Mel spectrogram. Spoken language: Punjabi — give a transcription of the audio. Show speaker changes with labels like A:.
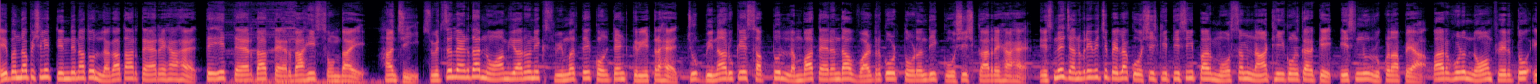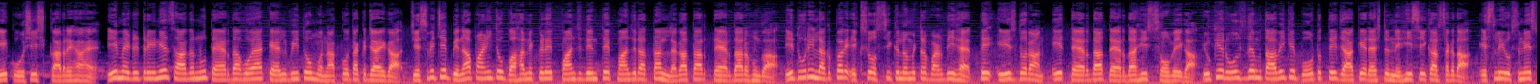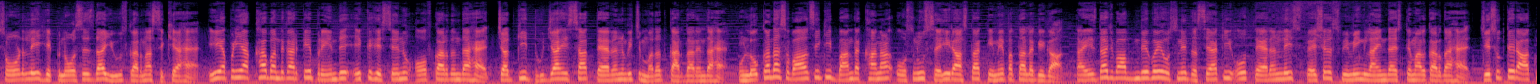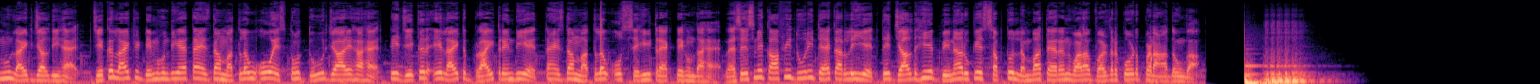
A: ਇਹ ਬੰਦਾ ਪਿਛਲੇ 3 ਦਿਨਾਂ ਤੋਂ ਲਗਾਤਾਰ ਤੈਰ ਰਿਹਾ ਹੈ ਤੇ ਇਹ ਤੈਰਦਾ ਤੈਰਦਾ ਹੀ ਸੌਂਦਾ ਏ। ਹਾਂਜੀ, ਸਵਿਟਜ਼ਰਲੈਂਡ ਦਾ ਨੋਆਮ ਯਾਰੋਨ ਇੱਕ ਸਵਿਮਰ ਤੇ ਕੰਟੈਂਟ ਕ੍ਰੀਏਟਰ ਹੈ, ਜੋ ਬਿਨਾਂ ਰੁਕੇ ਸਭ ਤੋਂ ਲੰਬਾ ਤੈਰਨ ਦਾ ਵਰਲਡ ਰਿਕਾਰਡ ਤੋੜਨ ਦੀ ਕੋਸ਼ਿਸ਼ ਕਰ ਰਿਹਾ ਹੈ। ਇਸਨੇ ਜਨਵਰੀ ਵਿੱਚ ਪਹਿਲਾਂ ਕੋਸ਼ਿਸ਼ ਕੀਤੀ ਸੀ, ਪਰ ਮੌਸਮ ਨਾ ਠੀਕ ਹੋਣ ਕਰਕੇ ਇਸ ਨੂੰ ਰੁਕਣਾ ਪਿਆ। ਪਰ ਹੁਣ ਨੋਮ ਫਿਰ ਤੋਂ ਇਹ ਕੋਸ਼ਿਸ਼ ਕਰ ਰਿਹਾ ਹੈ। ਇਹ ਮੈਡੀਟਰੇਨੀਅਨ ਸਾਗਰ ਨੂੰ ਤੈਰਦਾ ਹੋਇਆ ਕੈਲਵੀ ਤੋਂ ਮੋਨਾਕੋ ਤੱਕ ਜਾਏਗਾ, ਜਿਸ ਵਿੱਚ ਇਹ ਬਿਨਾਂ ਪਾਣੀ ਤੋਂ ਬਾਹਰ ਨਿਕਲੇ 5 ਦਿਨ ਤੇ 5 ਰਾਤਾਂ ਲਗਾਤਾਰ ਤੈਰਦਾ ਰਹੂਗਾ। ਇਹ ਦੂਰੀ ਲਗਭਗ 180 ਕਿਲੋਮੀਟਰ ਬਣਦੀ ਹੈ ਤੇ ਇਸ ਦੌਰਾਨ ਇਹ ਤੈਰਦਾ ਤੈਰਦਾ ਹੀ ਸੌਵੇਗਾ, ਕਿਉਂਕਿ ਰੂਲਸ ਦੇ ਮੁਤਾਬਿਕ ਇਹ ਬੋਟ ਉੱਤੇ ਜਾ ਕੇ ਰੈਸਟ ਨਹੀਂ ਸੀ ਕਰ ਸਕਦਾ, ਇਸ ਲਈ ਉਸਨੇ ਸੌਣ ਲਈ ਹਿਪਨੋਸਿਸ ਦਾ ਯੂਜ਼ ਕਰਨਾ ਸਿੱਖਿਆ ਹੈ। ਇਹ ਆਪਣੀਆਂ ਅੱਖਾਂ ਬੰਦ ਕਰਕੇ ਬ੍ਰੇਨ ਦੇ ਇੱਕ ਹਿੱਸੇ ਨੂੰ ਆਫ ਕਰ ਦਿੰਦਾ ਹੈ, ਜਦਕਿ ਦੂਜਾ ਹਿੱਸਾ ਤੈਰਨ ਵਿੱਚ ਮਦਦ ਕਰਦਾ ਰਹਿੰਦਾ ਹੈ। ਹੁਣ ਲੋਕਾਂ ਦਾ ਸਵਾਲ ਸੀ ਕਿ ਬੰਦ ਅੱਖਾਂ ਨਾਲ ਉਸ ਨੂੰ ਸਹੀ ਰਸਤਾ ਕਿਵੇਂ ਪਤਾ ਲੱਗੇਗਾ? ਤਾਂ ਇਸ ਦਾ ਜਵਾਬ ਦਿੰਦੇ ਹੋਏ ਉਸਨੇ ਦੱਸਿਆ ਕਿ ਉਹ ਤੈਰਨ ਲਈ ਸਪੈਸ਼ਲ ਸਵਿਮਿੰਗ ਲਾਈਨ ਦਾ ਇਸਤੇਮਾਲ ਕਰਦਾ ਹੈ, ਜਿਸ ਉੱਤੇ ਰਾਤ ਨੂੰ ਲਾਈਟ ਜਲਦੀ ਹੈ। ਜੇਕਰ ਲਾਈਟ ਡਿਮ ਹੁੰਦੀ ਹੈ ਤਾਂ ਇਸ ਦਾ ਮਤਲਬ ਉਹ ਇਸ ਤੋਂ ਦੂਰ ਜਾ ਰਿਹਾ ਹੈ, ਤੇ ਜੇਕਰ ਇਹ ਲਾਈਟ ਬ੍ਰਾਈਟ ਰਹਿੰਦੀ ਹੈ ਤਾਂ ਇਸ ਦਾ ਮਤਲਬ ਉਹ ਸਹੀ ਟਰੈਕ ਤੇ ਹੁੰਦਾ ਹੈ। ਵੈਸੇ ਇਸਨੇ ਕਾਫੀ ਦੂਰੀ ਤੈਅ ਕਰ ਲਈ ਹੈ ਤੇ ਜਲਦ ਹੀ ਬਿਨਾਂ ਰੁਕੇ ਸਭ ਤੋਂ ਲੰਬਾ ਤੈਰਨ ਵਾਲਾ ਵਰਲਡ ਰਿਕਾਰਡ ਬਣਾ ਦਊਗਾ।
